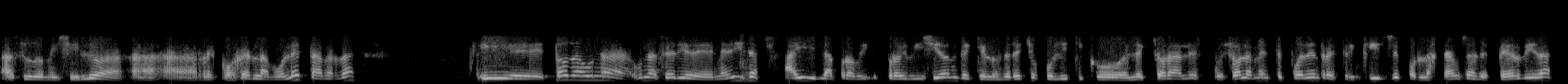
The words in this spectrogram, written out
a su domicilio a, a, recoger la boleta, ¿verdad? Y eh, toda una, una serie de medidas. Hay la prohibición de que los derechos políticos electorales pues solamente pueden restringirse por las causas de pérdida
